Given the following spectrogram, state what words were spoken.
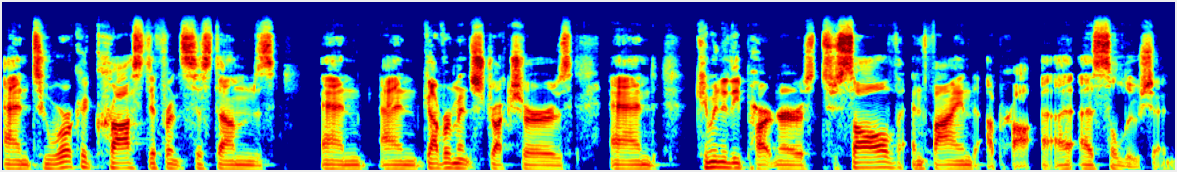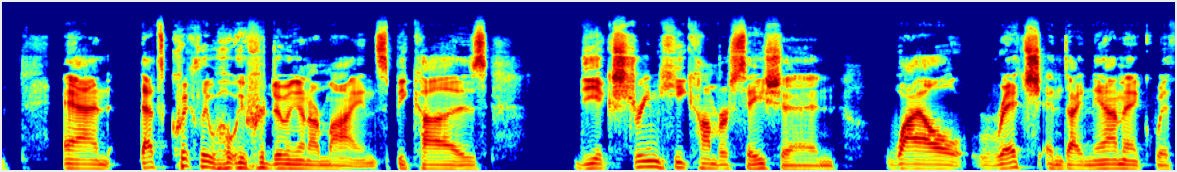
and to work across different systems and and government structures and community partners to solve and find a, pro, a, a solution. And that's quickly what we were doing in our minds because the extreme heat conversation while rich and dynamic with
